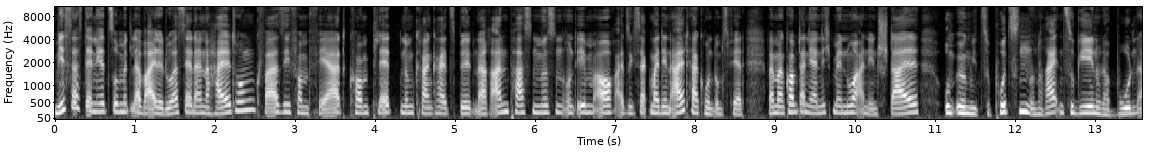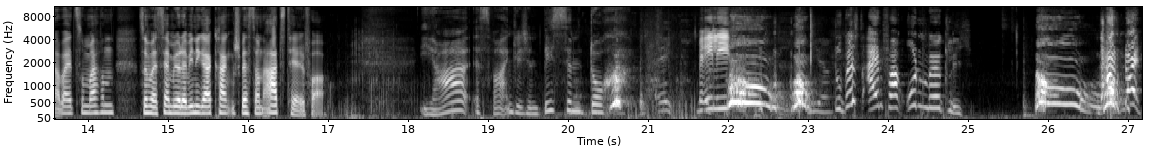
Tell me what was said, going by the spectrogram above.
wie ist das denn jetzt so mittlerweile? Du hast ja deine Haltung quasi vom Pferd komplett einem Krankheitsbild nach anpassen müssen und eben auch, also ich sag mal, den Alltag rund ums Pferd. Weil man kommt dann ja nicht mehr nur an den Stall, um irgendwie zu putzen und reiten zu gehen oder Bodenarbeit zu machen, sondern man ist ja mehr oder weniger Krankenschwester und Arzthelfer. Ja, es war eigentlich ein bisschen doch. Hey, Bailey! Du bist einfach unmöglich. Nein, nein,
